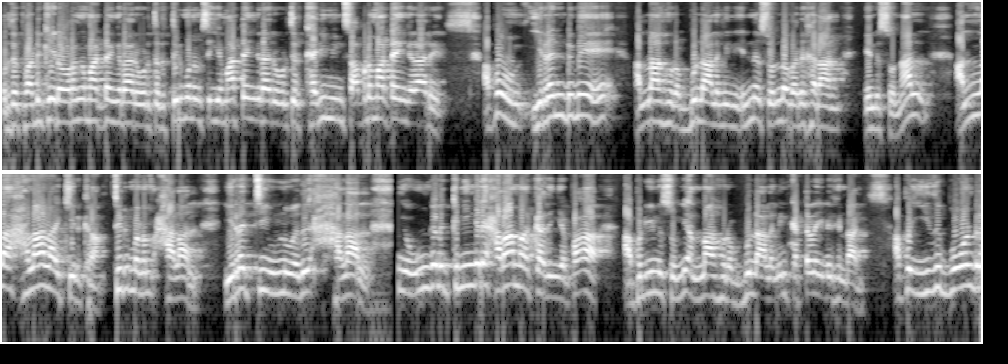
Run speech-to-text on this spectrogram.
ஒருத்தர் படுக்கையில உறங்க மாட்டேங்கிறாரு ஒருத்தர் திருமணம் செய்ய மாட்டேங்கிறாரு ஒருத்தர் கரிமீன் சாப்பிட மாட்டேங்கிறாரு. அப்போ இரண்டுமே அல்லாஹூ ரப்புல் ஆலமின் என்ன சொல்ல வருகிறான் என்று சொன்னால் அல்லாஹ் ஹலால் ஆக்கி இருக்கிறான் திருமணம் ஹலால் இறைச்சி உண்ணுவது ஹலால். நீங்க உங்களுக்கு நீங்களே ஹராமாக்காதீங்கப்பா அப்படின்னு சொல்லி அல்லாஹூ ரப்புல் ஆலமின் கட்டளையிடுகின்றான். அப்ப இது போன்ற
